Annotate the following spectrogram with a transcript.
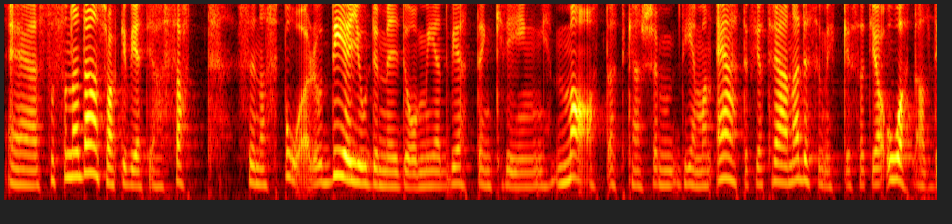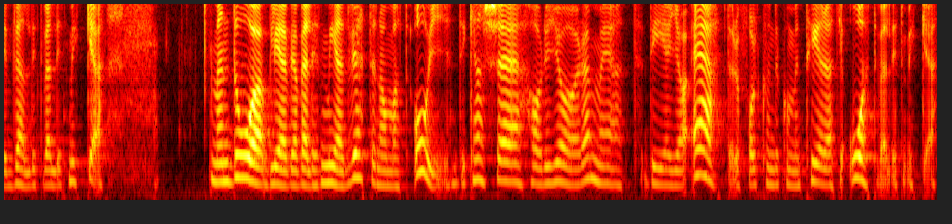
Eh, så sådana där saker vet jag har satt sina spår. Och det gjorde mig då medveten kring mat, att kanske det man äter, för jag tränade så mycket så att jag åt alltid väldigt, väldigt mycket. Men då blev jag väldigt medveten om att oj, det kanske har att göra med att det jag äter och folk kunde kommentera att jag åt väldigt mycket.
